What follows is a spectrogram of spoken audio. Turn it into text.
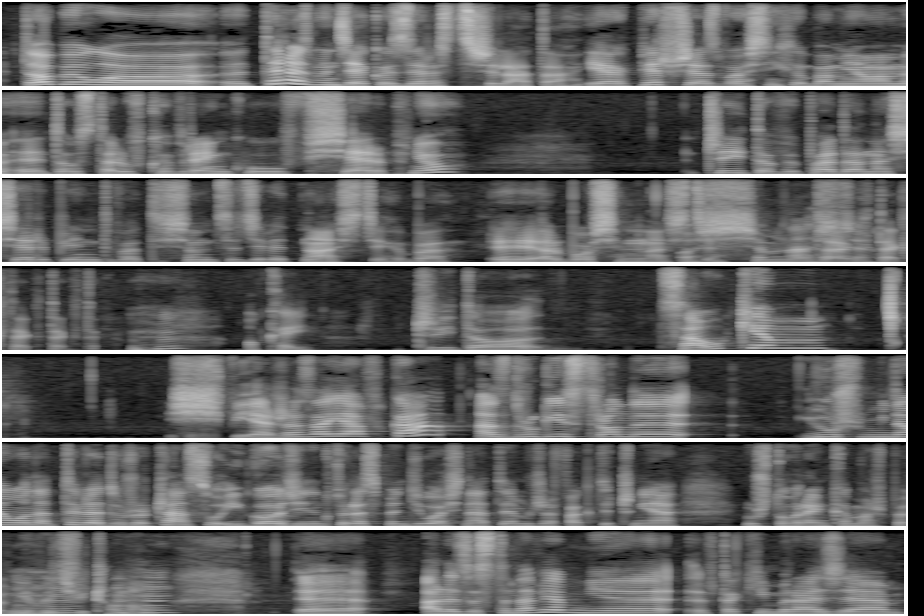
To było, teraz będzie jakoś zaraz 3 lata. Ja pierwszy raz właśnie chyba miałam y, tą stalówkę w ręku w sierpniu, czyli to wypada na sierpień 2019 chyba, y, albo 18. 18. Tak, tak, tak, tak. tak. Mhm. Okej. Czyli to całkiem świeża zajawka, a z drugiej strony już minęło na tyle dużo czasu i godzin, które spędziłaś na tym, że faktycznie już tą rękę masz pewnie Mhm, wyćwiczoną. E, ale zastanawia mnie w takim razie,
